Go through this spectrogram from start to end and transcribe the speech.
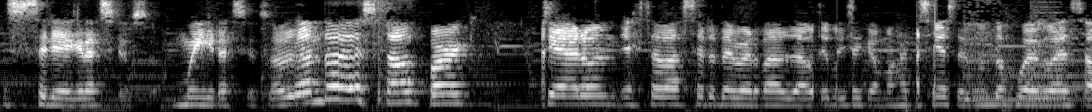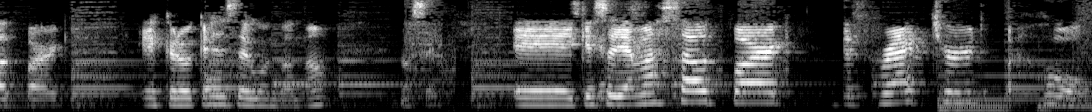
Eso sería gracioso, muy gracioso. Hablando de South Park, Aaron, esta va a ser de verdad la última que vamos a hacer el segundo juego de South Park. Eh, creo que es el segundo, ¿no? No sé. Eh, que se llama South Park The Fractured Whole.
